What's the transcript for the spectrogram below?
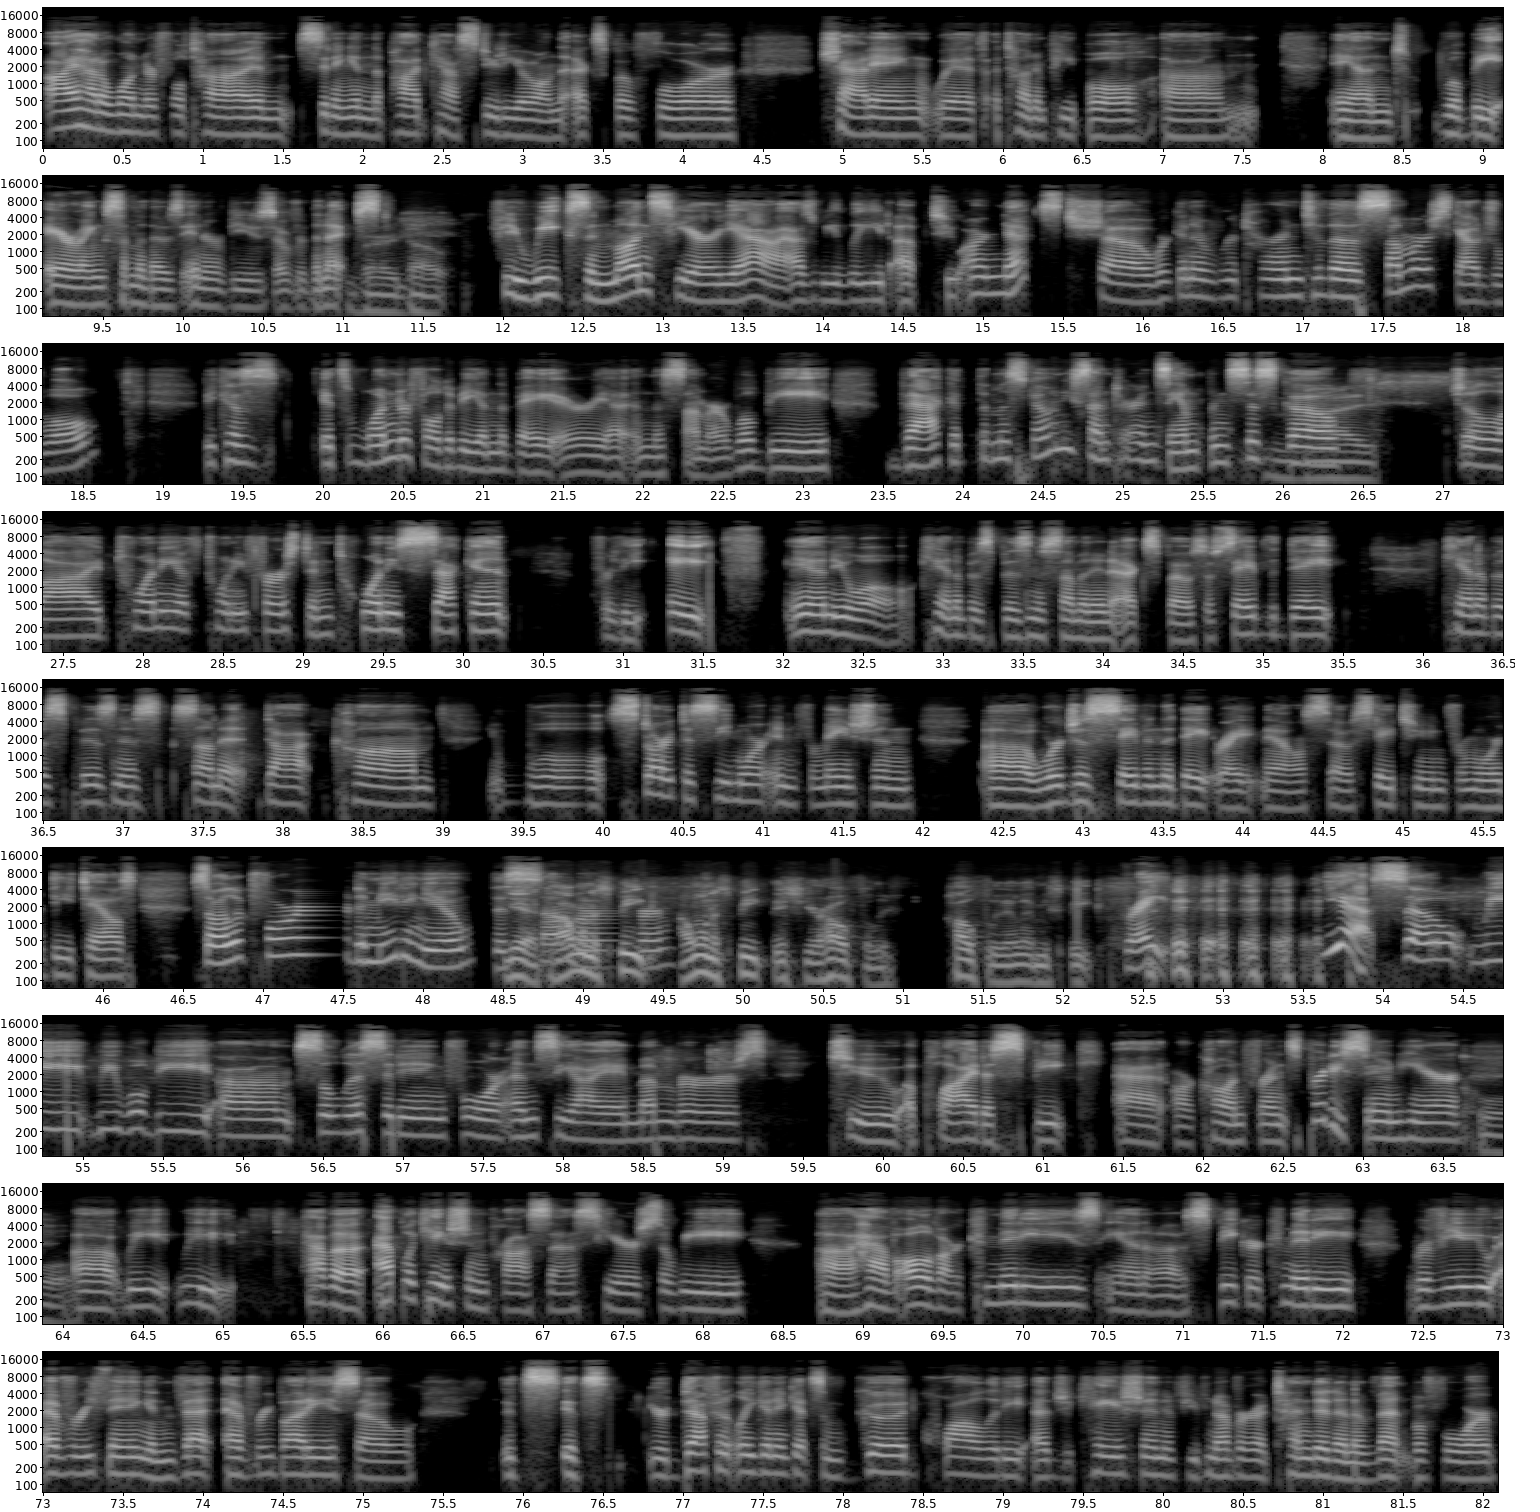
I had a wonderful time sitting in the podcast studio on the expo floor, chatting with a ton of people. Um, and we'll be airing some of those interviews over the next few weeks and months here. Yeah, as we lead up to our next show, we're going to return to the summer schedule because it's wonderful to be in the Bay Area in the summer. We'll be back at the Moscone Center in San Francisco. Nice. July 20th, 21st, and 22nd for the eighth annual Cannabis Business Summit and Expo. So save the date, cannabisbusinesssummit.com. You will start to see more information. Uh, we're just saving the date right now. So stay tuned for more details. So I look forward to meeting you this 'cause summer. I want to speak. I want to speak this year, hopefully. Hopefully they let me speak. Great. Yes, so we we will be um, soliciting for NCIA members to apply to speak at our conference pretty soon here. Cool. Uh, we we have a application process here, so we uh, have all of our committees and a speaker committee review everything and vet everybody. So it's it's you're definitely going to get some good quality education if you've never attended an event before.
